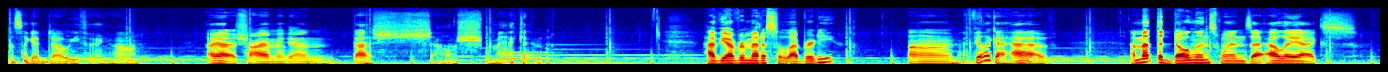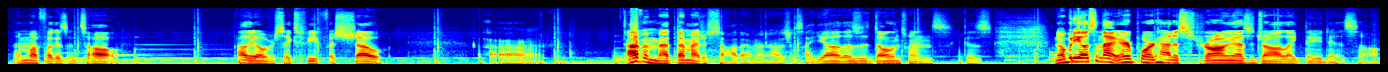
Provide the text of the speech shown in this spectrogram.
That's like a doughy thing, huh? I gotta try them again. That sounds smacking. Have you ever met a celebrity? Um, I feel like I have. I met the Dolan twins at LAX. That motherfuckers are tall. Probably over six feet for sure. Um, I haven't met them. I just saw them and I was just like, yo, those are the Dolan twins. Because nobody else in that airport had a strong ass jaw like they did. So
